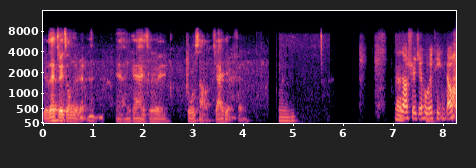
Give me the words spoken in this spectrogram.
有在追踪的人，哎呀，应该还是会多少加一点分。嗯，不知道学姐会不会听到？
